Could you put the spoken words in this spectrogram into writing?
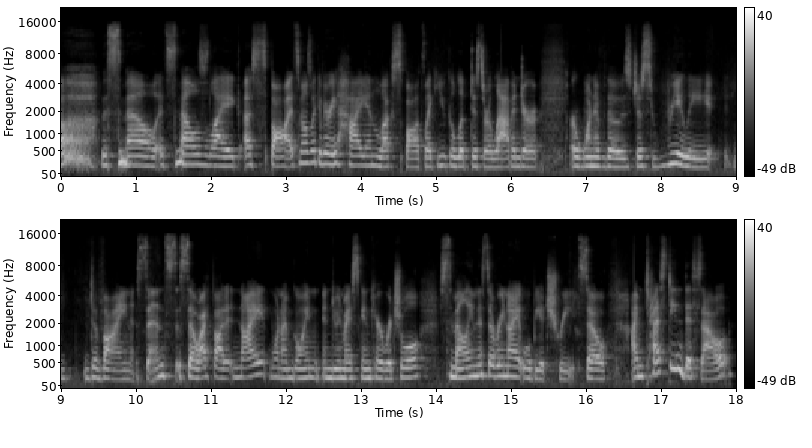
Oh, the smell. It smells like a spa. It smells like a very high-end luxe spa. It's like eucalyptus or lavender or one of those just really divine scents. So I thought at night when I'm going and doing my skincare ritual, smelling this every night will be a treat. So I'm testing this out.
